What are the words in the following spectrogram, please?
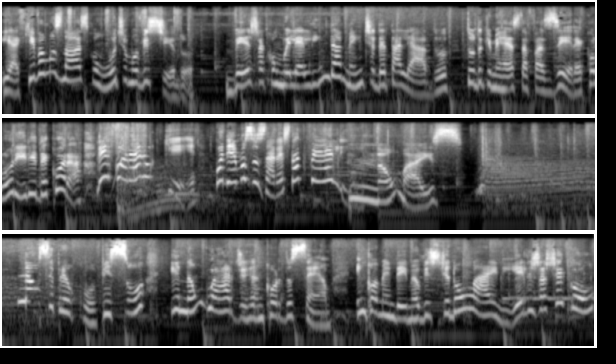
E aqui vamos nós com o último vestido. Veja como ele é lindamente detalhado. Tudo que me resta fazer é colorir e decorar. Decorar o quê? Podemos usar esta pele. Não mais. Não se preocupe, Su, e não guarde rancor do Sam. Encomendei meu vestido online e ele já chegou.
